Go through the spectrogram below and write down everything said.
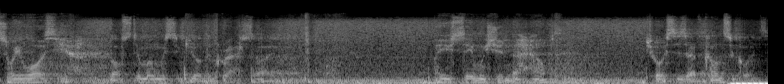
So he was here. Lost him when we secured the crash site. Are you saying we shouldn't have helped? Choices have consequences.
